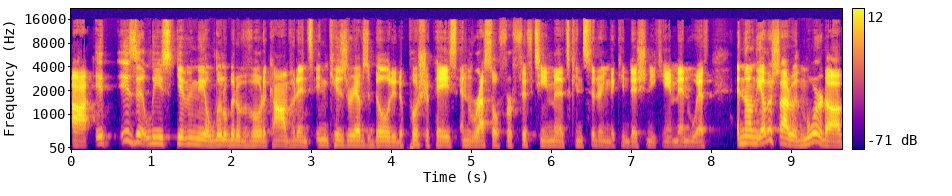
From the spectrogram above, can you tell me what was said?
uh, it is at least giving me a little bit of a vote of confidence in Khizriev's ability to push a pace and wrestle for 15 minutes, considering the condition he came in with. And then on the other side with Muradov,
